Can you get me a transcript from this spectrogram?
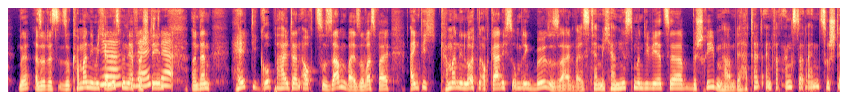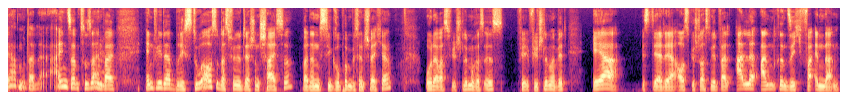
ne? Also das, so kann man die Mechanismen ja, vielleicht, verstehen. ja. Und dann hält die Gruppe halt dann auch zusammen bei sowas, weil eigentlich kann man den Leuten auch gar nicht so unbedingt böse sein, weil es sind ja Mechanismen, die wir jetzt ja beschrieben haben. Der hat halt einfach Angst, allein zu sterben und einsam zu sein, weil entweder brichst du aus und das findet er schon scheiße, weil dann ist die Gruppe ein bisschen schwächer. Oder was viel Schlimmeres ist, viel, viel schlimmer wird, er ist der, der ausgeschlossen wird, weil alle anderen sich verändern.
